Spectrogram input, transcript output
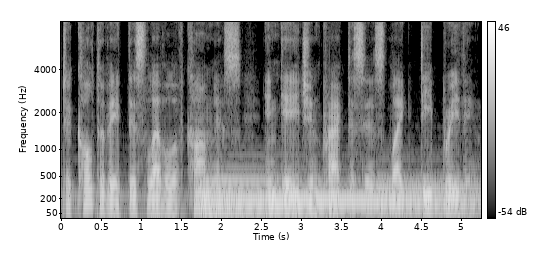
To cultivate this level of calmness, engage in practices like deep breathing,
